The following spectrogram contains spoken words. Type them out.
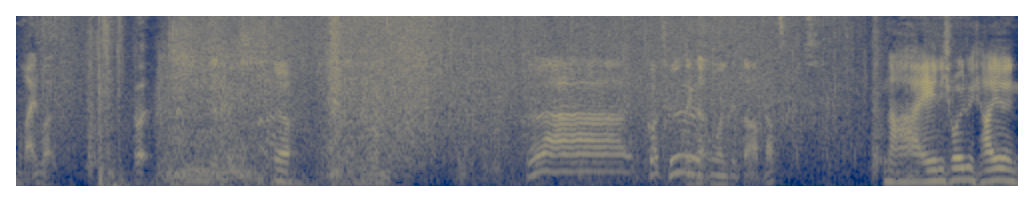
Noch einmal. Ja. Ah, Gott hilf. irgendwann geht der. Nein, ich wollte mich heilen.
